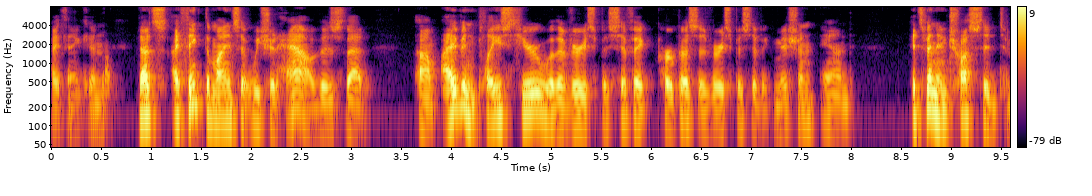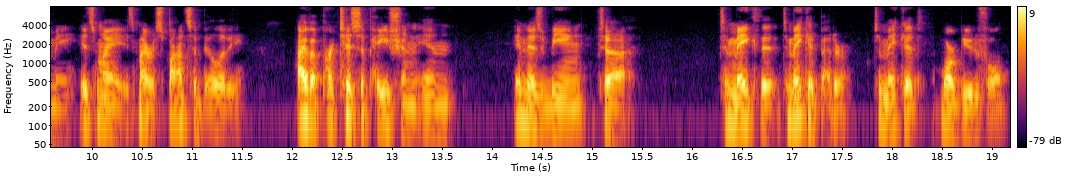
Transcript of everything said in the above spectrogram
I think. And that's I think the mindset we should have is that um, I've been placed here with a very specific purpose, a very specific mission, and it's been entrusted to me. It's my it's my responsibility. I have a participation in in this being to to make the to make it better, to make it more beautiful.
